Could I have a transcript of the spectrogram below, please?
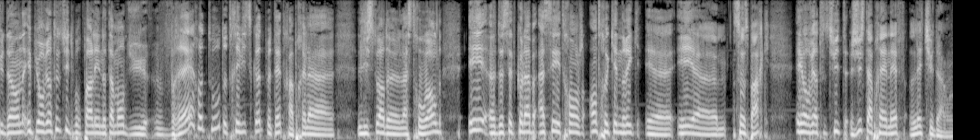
You Down, et puis on revient tout de suite pour parler notamment du vrai retour de Travis Scott, peut-être après la l'histoire de l'Astro World et euh, de cette collab assez étrange entre Kendrick et, euh, et euh, South Park. Et on revient tout de suite juste après NF Let You Down.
